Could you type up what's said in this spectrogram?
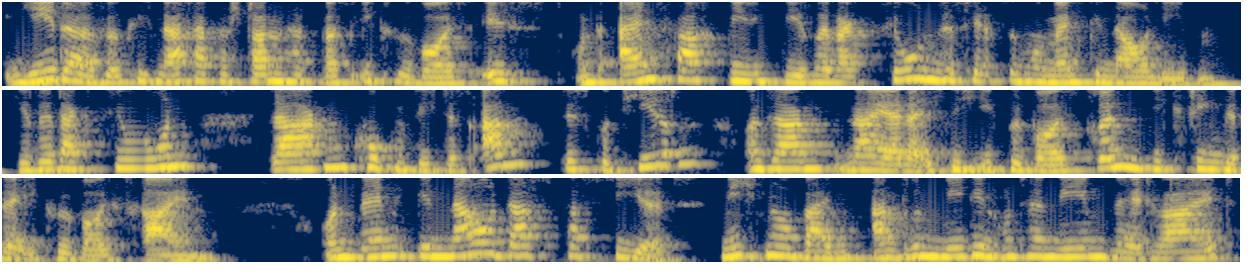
jeder wirklich nachher verstanden hat, was Equal Voice ist und einfach, wie die Redaktionen es jetzt im Moment genau leben. Die Redaktion sagen, gucken sich das an, diskutieren und sagen, naja, da ist nicht Equal Voice drin, wie kriegen wir da Equal Voice rein? Und wenn genau das passiert, nicht nur bei anderen Medienunternehmen weltweit,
